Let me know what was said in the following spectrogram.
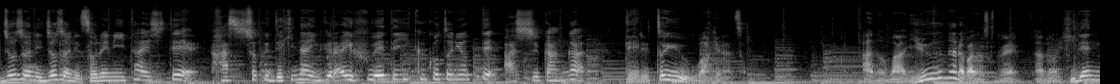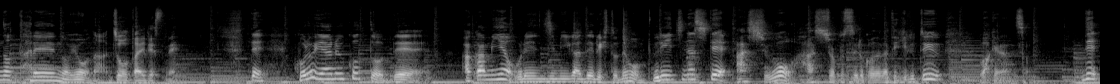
徐々に徐々にそれに対して発色できないぐらい増えていくことによってアッシュ感が出るというわけなんですよ。あのまあ言うならばなんですけどねあの秘伝のタレのような状態ですね。でこれをやることで赤みやオレンジみが出る人でもブリーチなしでアッシュを発色することができるというわけなんですよ。で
